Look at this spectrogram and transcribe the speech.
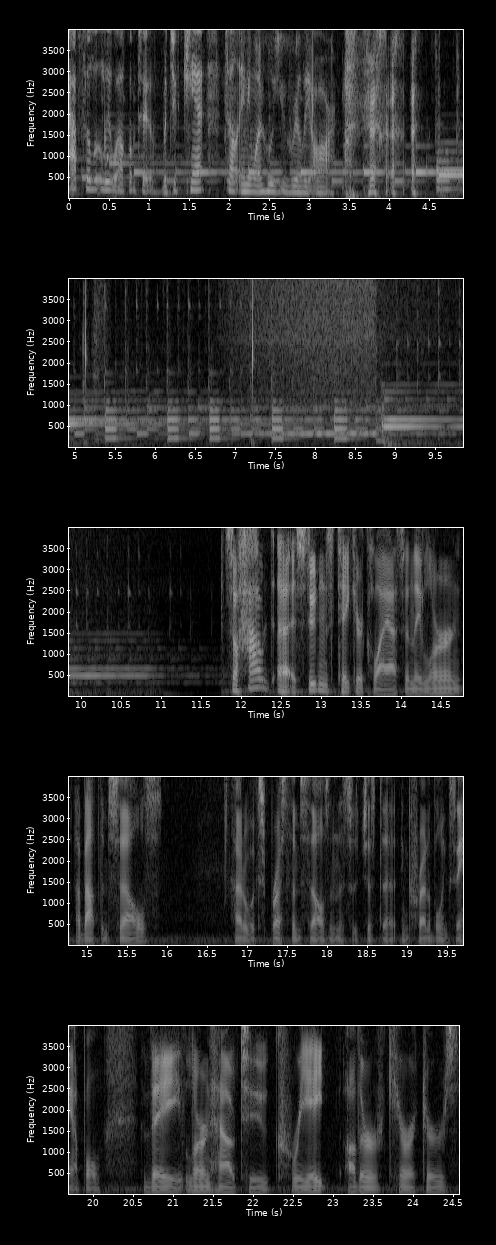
absolutely welcome to, but you can't tell anyone who you really are. so, how uh, students take your class and they learn about themselves, how to express themselves, and this was just an incredible example. They learn how to create other characters,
